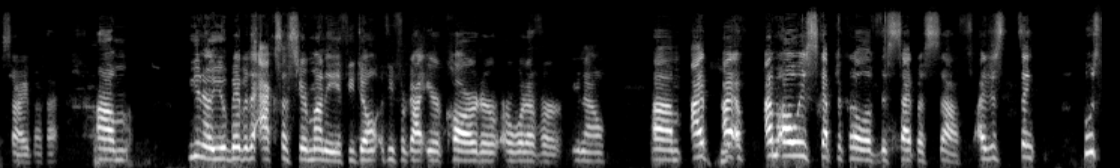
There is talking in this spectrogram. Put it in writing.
sorry about that. Um, you know, you'll be able to access your money if you don't if you forgot your card or, or whatever. You know, Um, I, I I'm always skeptical of this type of stuff. I just think who's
